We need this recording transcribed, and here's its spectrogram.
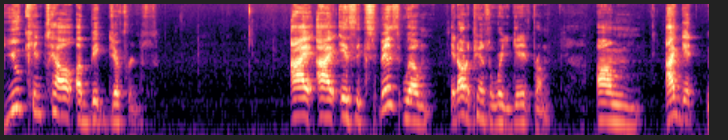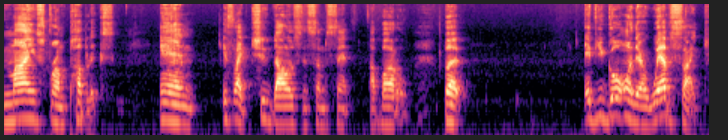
You can tell a big difference. I I it's expensive. Well, it all depends on where you get it from. Um, I get mine from Publix, and it's like two dollars and some cent a bottle. But if you go on their website,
